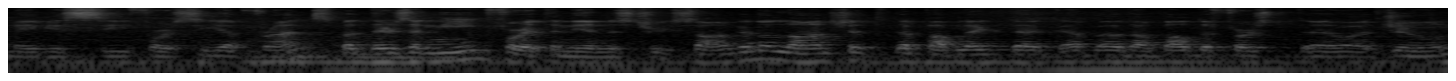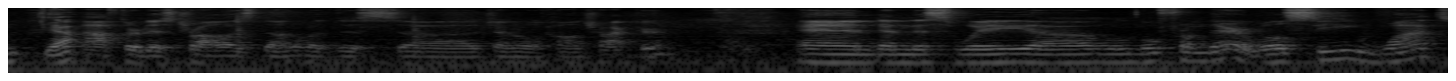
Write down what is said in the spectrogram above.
maybe see foresee up front, but there's a need for it in the industry. So I'm going to launch it to the public that, about about the first uh, June. Yeah. After this trial is done with this uh, general contractor, and then this way uh, we'll go from there. We'll see what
